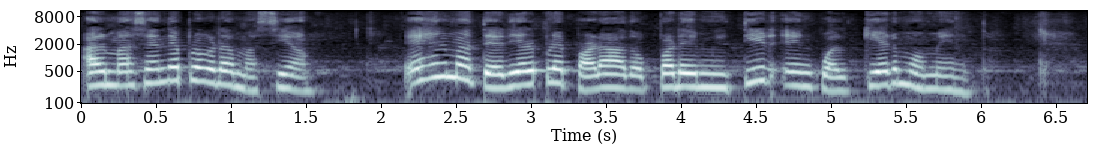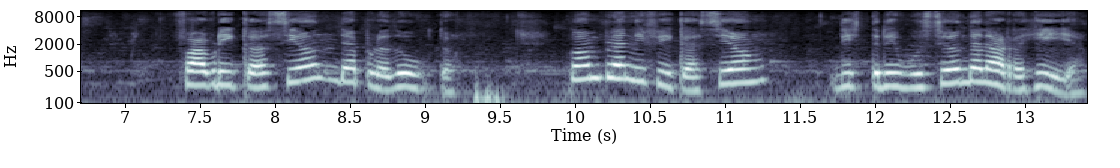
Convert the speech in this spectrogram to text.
Almacén de programación. Es el material preparado para emitir en cualquier momento. Fabricación de productos con planificación, distribución de la rejilla.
